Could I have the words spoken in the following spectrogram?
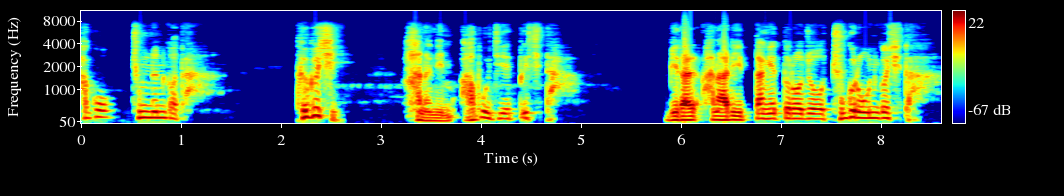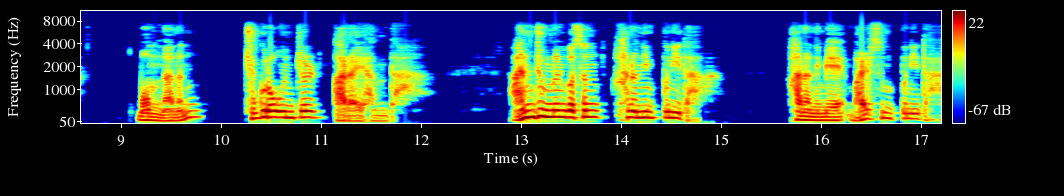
하고 죽는 거다. 그것이 하느님 아버지의 뜻이다. 미랄 한 알이 땅에 떨어져 죽으러 온 것이다. 몸나는 죽으러 온 줄 알아야 한다. 안 죽는 것은 하느님뿐이다. 하느님의 말씀뿐이다.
